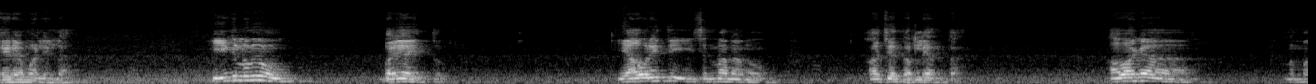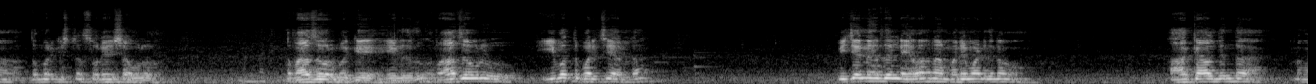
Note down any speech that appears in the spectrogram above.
ಧೈರ್ಯ ಮಾಡಲಿಲ್ಲ. ಈಗಲೂ ಭಯ ಇತ್ತು. ಯಾವ ರೀತಿ ಈ ಸಿನಿಮಾ ನಾನು ಆಚೆ ತರಲಿ ಅಂತ. ಆವಾಗ ನಮ್ಮ ದೊಮ್ಮರಕೃಷ್ಣ ಸುರೇಶ್ ಅವರು ರಾಜವ್ರ ಬಗ್ಗೆ ಹೇಳಿದರು. ರಾಜವರು ಇವತ್ತು ಪರಿಚಯ ಅಲ್ಲ ವಿಜಯನಗರದಲ್ಲಿ ಯಾವಾಗ ನಾನು ಮನೆ ಮಾಡಿದನೋ ಆ ಕಾಲದಿಂದ ನಮ್ಮ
